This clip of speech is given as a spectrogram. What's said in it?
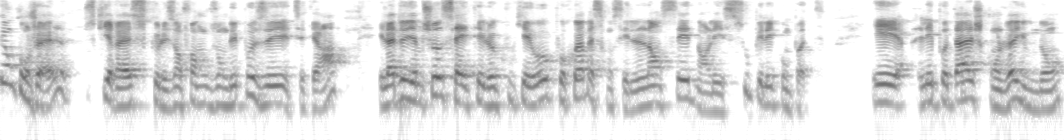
et on congèle ce qui reste, que les enfants nous ont déposé, etc. Et la deuxième chose, ça a été le cookéo. Pourquoi? Parce qu'on s'est lancé dans les soupes et les compotes. Et les potages, qu'on le veuille ou non,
